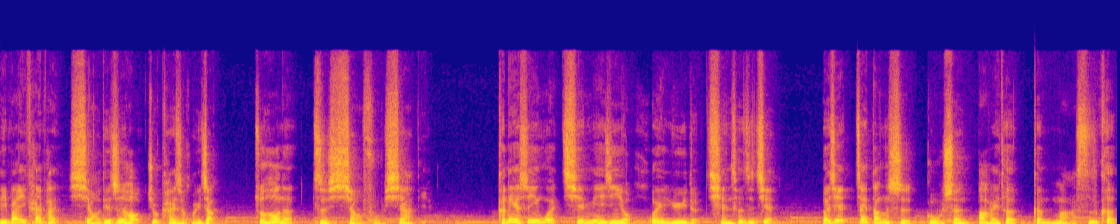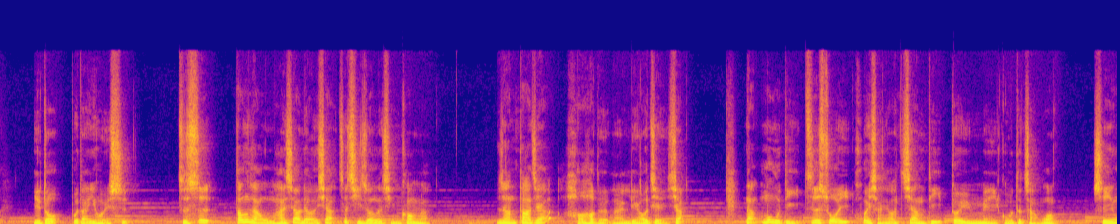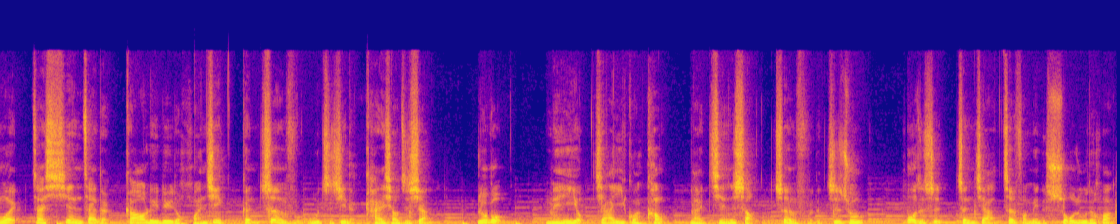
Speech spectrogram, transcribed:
礼拜一开盘小跌之后就开始回涨，最后呢只小幅下跌，可能也是因为前面已经有惠誉的前车之鉴，而且在当时股神巴菲特跟马斯克也都不当一回事。只是当然我们还是要聊一下这其中的情况了，让大家好好的来了解一下。那穆迪之所以会想要降低对于美国的展望。是因为在现在的高利率的环境跟政府无止境的开销之下，如果没有加以管控来减少政府的支出，或者是增加这方面的收入的话，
